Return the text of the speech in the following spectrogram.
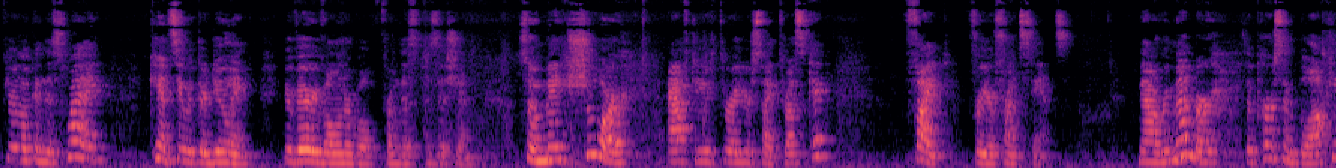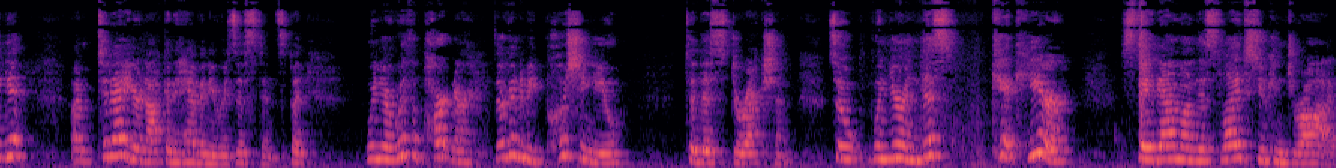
if you're looking this way, can't see what they're doing. You're very vulnerable from this position. So make sure after you throw your side thrust kick, fight for your front stance. Now remember, the person blocking it, um, today you're not going to have any resistance, but when you're with a partner, they're going to be pushing you to this direction. So when you're in this kick here, stay down on this leg so you can drive.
